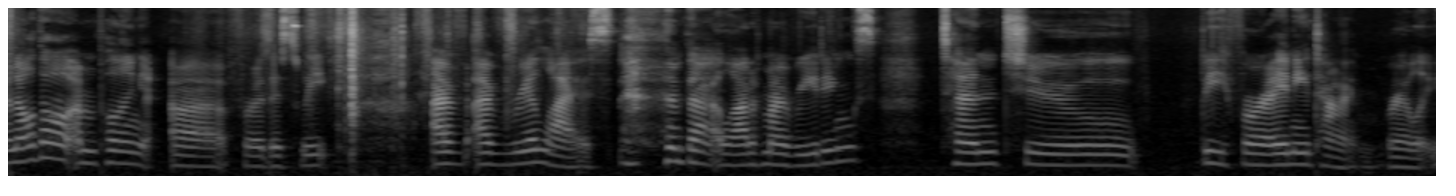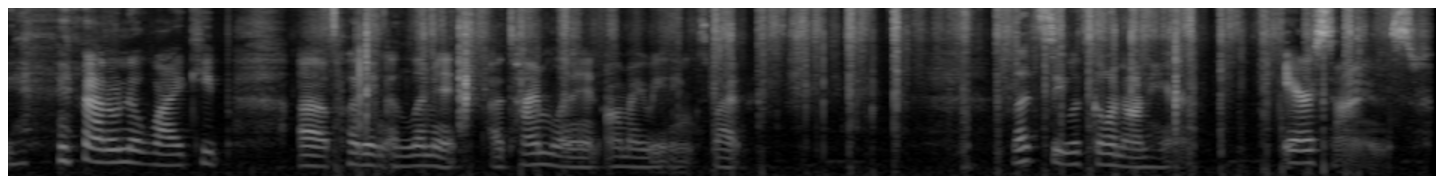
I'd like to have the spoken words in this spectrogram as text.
And although I'm pulling uh, for this week, I've I've realized that a lot of my readings tend to be for any time, really. I don't know why I keep uh, putting a limit, a time limit on my readings, but let's see what's going on here. Air signs,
